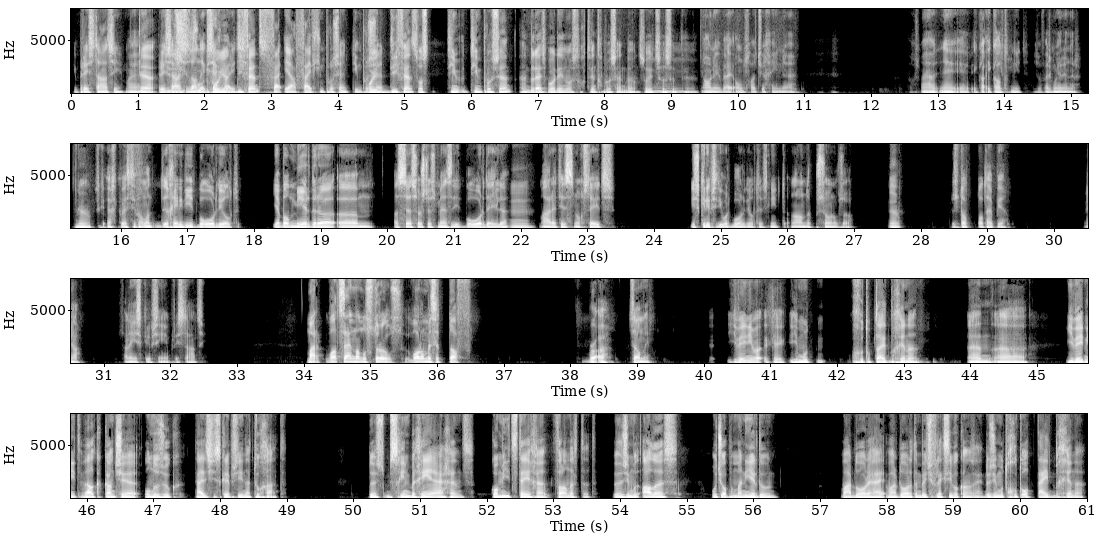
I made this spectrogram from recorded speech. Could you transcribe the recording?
je prestatie. Maar ja, ja, prestatie dus dan, voor, ik zeg voor maar je iets. defense, Vij- ja, 15%, 10%. voor je defense was 10%, 10% en bedrijfsbeoordeling was toch 20% bij ons. Zoiets was het. Mm. eh. Oh nee, bij ons had je geen... eh, Volgens mij, had- nee, ik, ik had het niet, zover ik me herinner. Ja. Het is echt een kwestie van... Want degene die het beoordeelt... Je hebt wel meerdere ehm, assessors, dus mensen die het beoordelen. Mm. Maar het is nog steeds... Je scriptie die wordt beoordeeld. Het is niet een andere persoon of zo. Ja. Dus dat, dat heb je. Ja. Het is alleen je scriptie en je prestatie. Maar wat zijn dan de struggles? Waarom is het tough? Bruh, tell me. je weet niet wat. Kijk, je moet goed op tijd beginnen. En eh, je weet niet welke kant je onderzoek tijdens je scriptie naartoe gaat. Dus misschien begin je ergens, kom je iets tegen, verandert het. Dus je moet alles moet je op een manier doen waardoor, hij, waardoor het een beetje flexibel kan zijn. Dus je moet goed op tijd beginnen.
